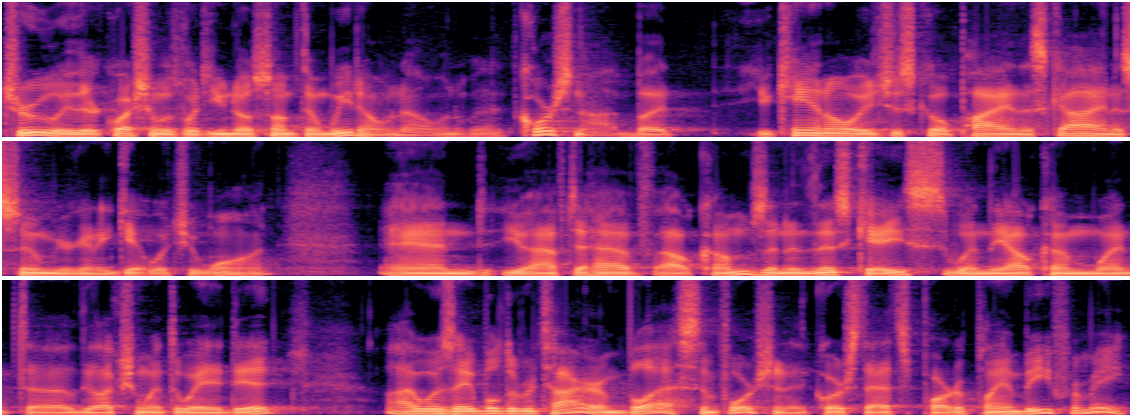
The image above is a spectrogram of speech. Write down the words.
truly, their question was, "What well, do you know something we don't know?" And of course not. But you can't always just go pie in the sky and assume you're going to get what you want and you have to have outcomes. And in this case, when the outcome went, uh, the election went the way it did, I was able to retire. I'm blessed and fortunate. Of course, that's part of Plan B for me.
